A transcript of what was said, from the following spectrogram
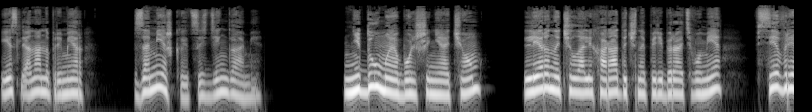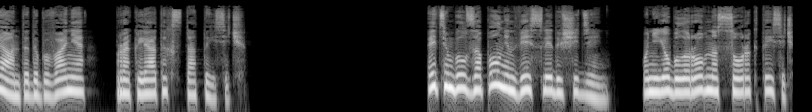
если она, например, замешкается с деньгами. Не думая больше ни о чем, Лера начала лихорадочно перебирать в уме все варианты добывания проклятых ста тысяч. Этим был заполнен весь следующий день. У нее было ровно сорок тысяч,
